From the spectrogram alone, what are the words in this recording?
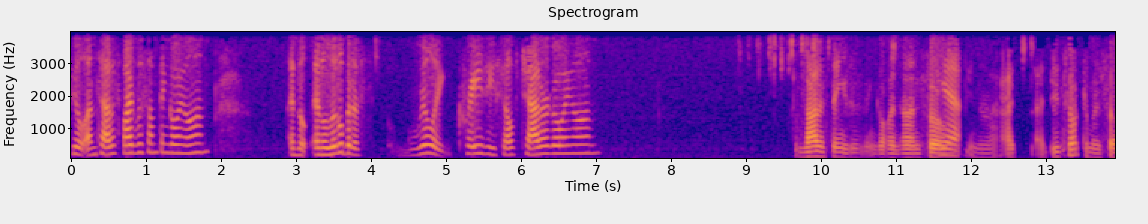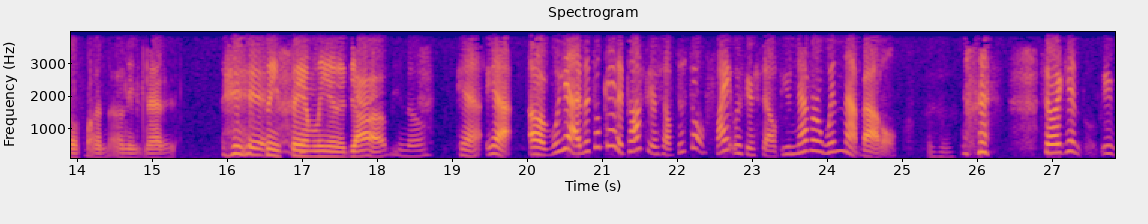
feel unsatisfied with something going on, and and a little bit of really crazy self chatter going on. A lot of things have been going on, so Yeah. you know, I I do talk to myself on on these matters. Between family and a job, you know. Yeah, yeah. Uh, well, yeah, and it's okay to talk to yourself. Just don't fight with yourself. You never win that battle. Mhm. so again, you,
